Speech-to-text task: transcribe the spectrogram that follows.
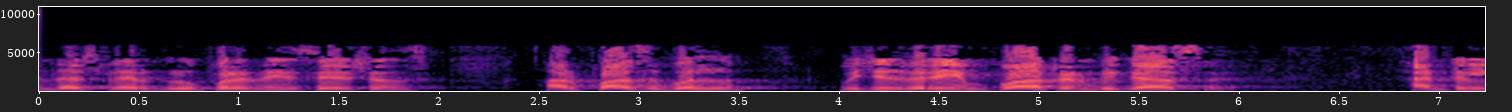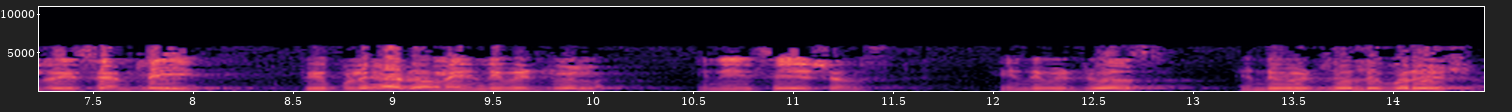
and that's where groupal initiations are possible which is very important because until recently people had only individual initiations, individuals, individual liberation.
